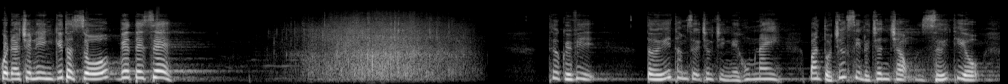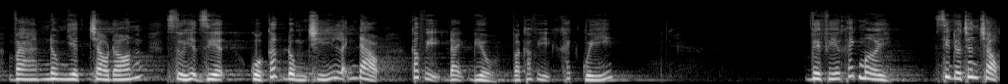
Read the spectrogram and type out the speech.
của Đài truyền hình kỹ thuật số VTC. Thưa quý vị, tới tham dự chương trình ngày hôm nay, ban tổ chức xin được trân trọng giới thiệu và nồng nhiệt chào đón sự hiện diện của các đồng chí lãnh đạo, các vị đại biểu và các vị khách quý. Về phía khách mời, xin được trân trọng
